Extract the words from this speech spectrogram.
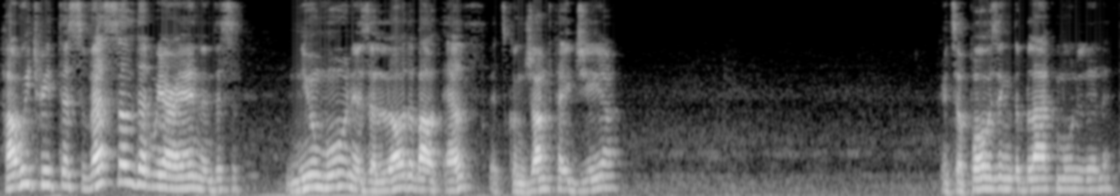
How we treat this vessel that we are in, and this new moon is a lot about health. It's conjunct Hygeia. It's opposing the black moon Lilith.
